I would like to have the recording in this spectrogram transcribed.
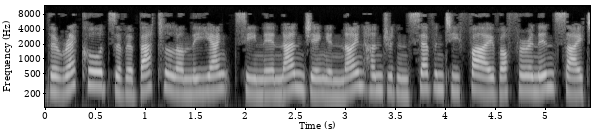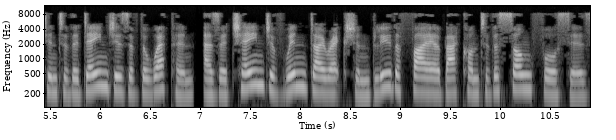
The records of a battle on the Yangtze near Nanjing in 975 offer an insight into the dangers of the weapon, as a change of wind direction blew the fire back onto the Song forces.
